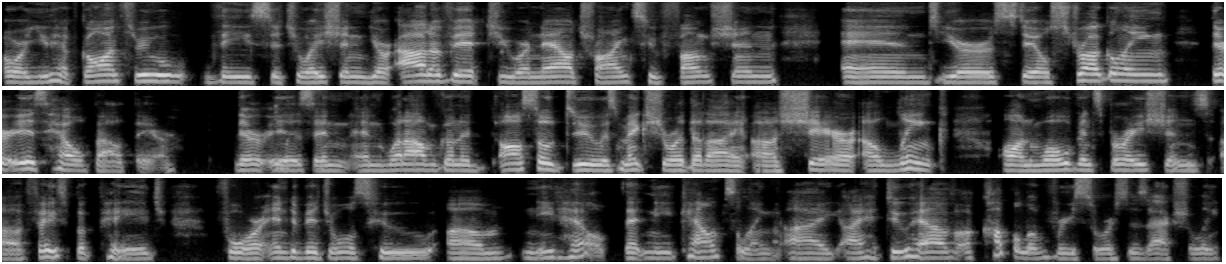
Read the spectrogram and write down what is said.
or you have gone through the situation, you're out of it, you are now trying to function, and you're still struggling, there is help out there. There is, and and what I'm going to also do is make sure that I uh, share a link on Wove Inspirations uh, Facebook page for individuals who um, need help, that need counseling. I, I do have a couple of resources actually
